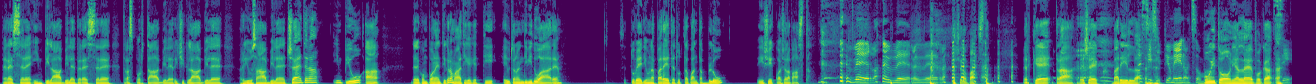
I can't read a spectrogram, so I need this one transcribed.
per essere impilabile, per essere trasportabile, riciclabile, riusabile, eccetera, in più ha delle componenti cromatiche che ti aiutano a individuare. Se tu vedi una parete tutta quanta blu, dici qua c'è la pasta. È vero, è vero, è vero. c'è la pasta. Perché tra Bececco, Barilla, Eh sì, sì, più o meno, insomma. Buitoni all'epoca, eh, Sì.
